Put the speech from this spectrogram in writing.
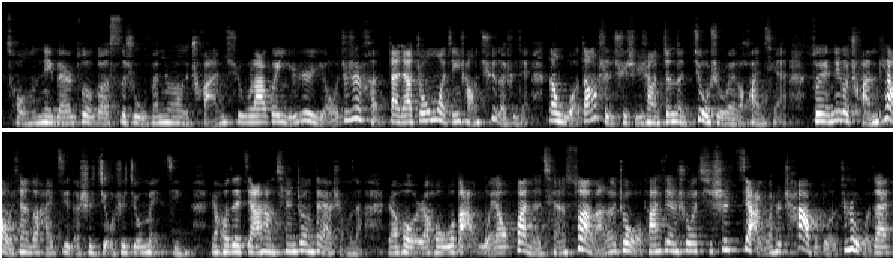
从那边坐个四十五分钟的船去乌拉圭一日游，就是很大家周末经常去的事情。那我当时去实际上真的就是为了换钱，所以那个船票我现在都还记得是九十九美金，然后再加上签证费啊什么的，然后然后我把我要换的钱算完了之后，我发现说其实价格是差不多的，就是我在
